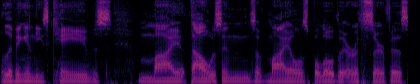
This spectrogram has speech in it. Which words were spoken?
living in these caves, my thousands of miles below the Earth's surface.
